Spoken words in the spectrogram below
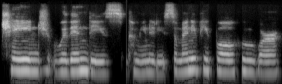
change within these communities. So many people who were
